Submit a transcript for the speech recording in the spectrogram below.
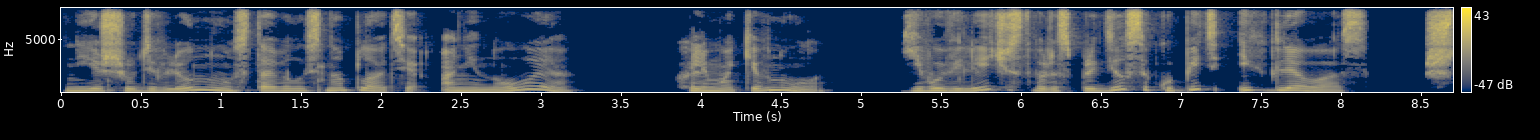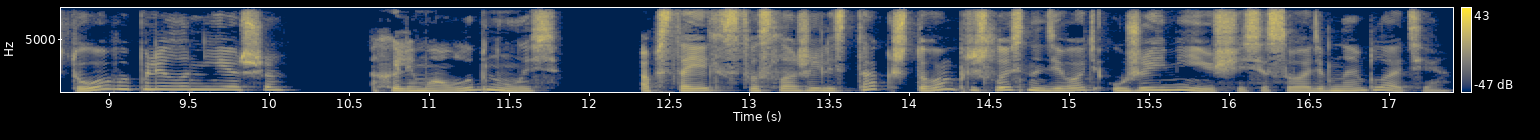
Ньеша удивленно уставилась на платье. «Они новые?» Халима кивнула. «Его Величество распорядился купить их для вас». «Что?» — выпалила Ньеша. Халима улыбнулась. «Обстоятельства сложились так, что вам пришлось надевать уже имеющееся свадебное платье.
